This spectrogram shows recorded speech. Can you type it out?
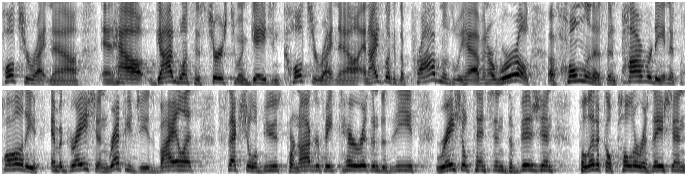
culture right now and how God wants His church to engage in culture right now. And I just look at the problems we have in our world of homelessness and poverty, inequality, immigration, refugees, violence, sexual abuse, pornography, terrorism, disease, racial tension, division, political polarization.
